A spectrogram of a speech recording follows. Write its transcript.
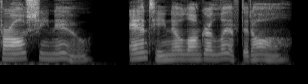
For all she knew, Auntie no longer lived at all.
